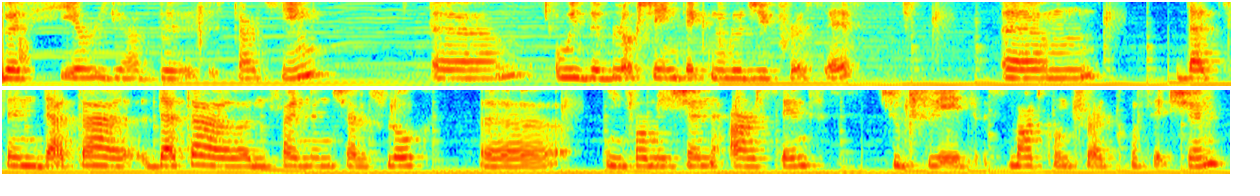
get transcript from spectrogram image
but here you have the, the starting um, with the blockchain technology process um, that send data data on financial flow uh, information are sent to create smart contract conception,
